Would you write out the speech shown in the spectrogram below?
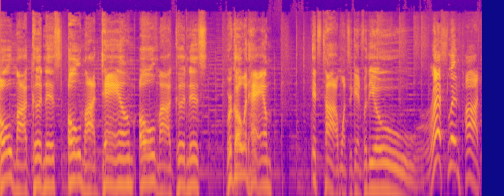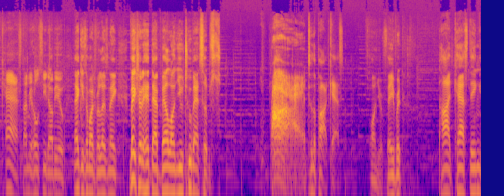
Oh my goodness. Oh my damn. Oh my goodness. We're going ham. It's time once again for the O Wrestling Podcast. I'm your host, CW. Thank you so much for listening. Make sure to hit that bell on YouTube and subscribe to the podcast on your favorite podcasting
